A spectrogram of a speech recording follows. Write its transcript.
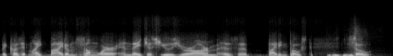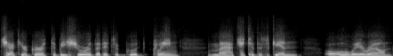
because it might bite them somewhere, and they just use your arm as a biting post. Mhm. So check your girth to be sure that it's a good, clean match to the skin all the way around.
